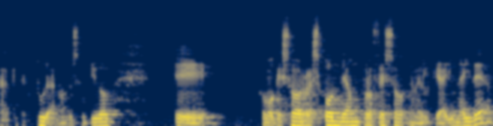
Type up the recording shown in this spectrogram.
arquitectura, ¿no? en el sentido como que eso responde a un proceso en el que hay una idea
